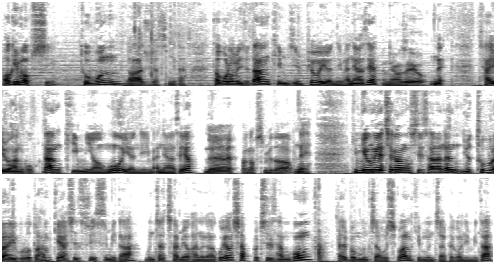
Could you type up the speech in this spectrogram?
어김없이 두 분 나와주셨습니다. 더불어민주당 김진표 의원님 안녕하세요. 안녕하세요. 네, 자유한국당 김영우 의원님 안녕하세요. 네, 반갑습니다. 네, 김경래 최강 시사는 유튜브 라이브로도 함께 하실 수 있습니다. 문자 참여 가능하고요. 샵 9730 짧은 문자 50원, 긴 문자 100원입니다.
